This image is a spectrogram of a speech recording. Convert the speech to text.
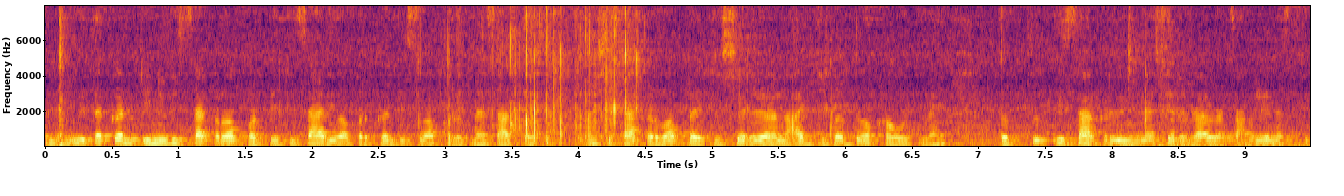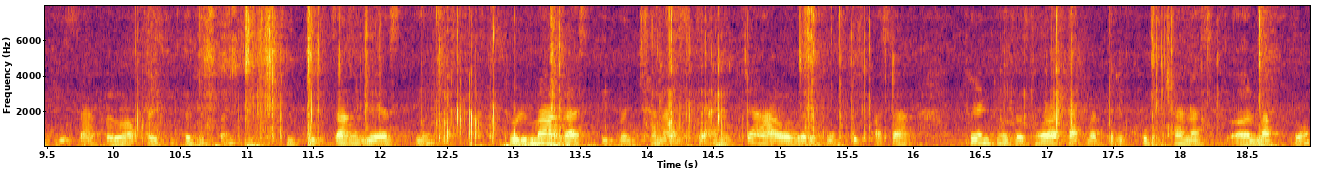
आणि मी तर कंटिन्यू वीस साखर वापरते. ती साधी वापर कधीच वापरत नाही साखर. अशी साखर वापरायची शरीराला अजिबात धोका होत नाही. तर तू ती साखरेना शरीराला चांगली नसते ही साखर वापरायची कधी पण. ही खूप चांगली असते. थोडी महाग असते पण छान असते. आणि चहा वगैरे पण खूप असा फेंट होतो. थोडा टाकला तरी खूप छान अस लागतो.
